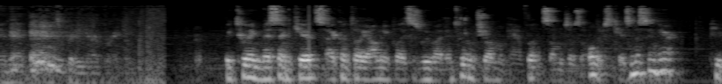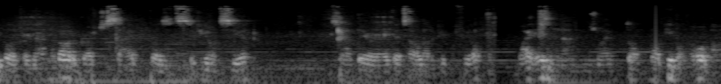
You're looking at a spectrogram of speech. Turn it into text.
and that, that's pretty heartbreaking. between missing kids, I couldn't tell you how many places we went into and showed them a pamphlet, and someone says, "Oh, there's kids missing here." People have forgotten about or brushed aside because it's, if you don't see it, it's not there. Right? That's how a lot of people feel. Why isn't it on the news? Why don't more people know about it?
